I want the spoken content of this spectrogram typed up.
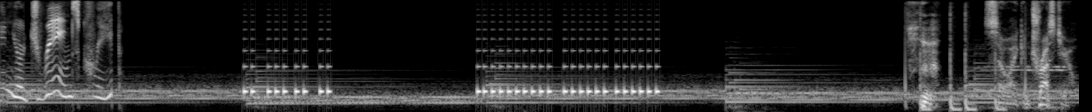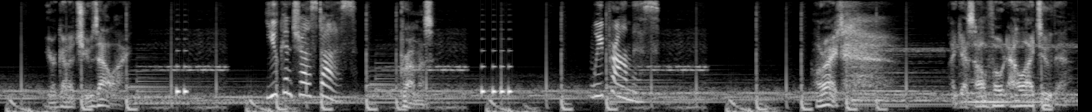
In your dreams, creep. Hmm. So I can trust you. You're gonna choose Ally. You can trust us. Promise. We promise. All right. I guess I'll vote Ally too then.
